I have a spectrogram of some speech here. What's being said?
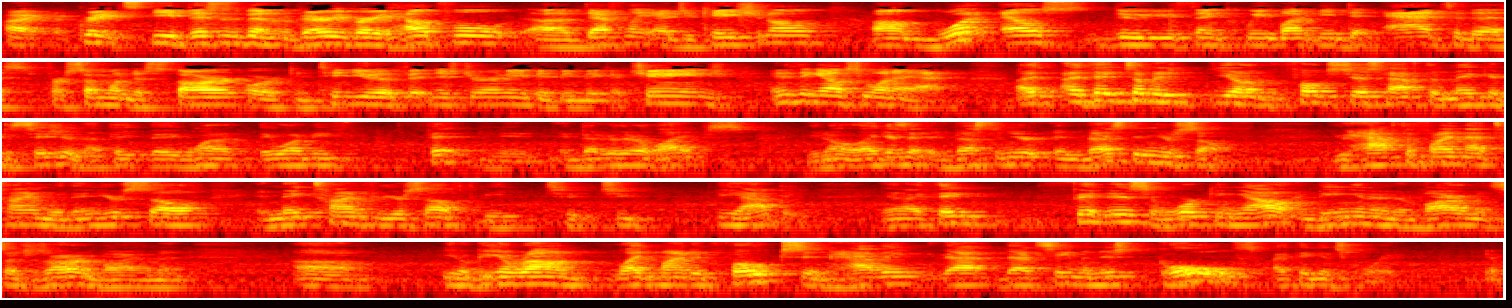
All right, great, Steve. This has been very, very helpful. Uh, definitely educational. Um, what else do you think we might need to add to this for someone to start or continue a fitness journey? Maybe make a change. Anything else you want to add? I, I think somebody, you know, folks just have to make a decision that they, they want they want to be fit and, and better their lives. You know, like I said, invest in your invest in yourself. You have to find that time within yourself and make time for yourself to be to, to be happy. And I think fitness and working out and being in an environment such as our environment, um, you know, being around like-minded folks and having that that same initial goals, I think it's great.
